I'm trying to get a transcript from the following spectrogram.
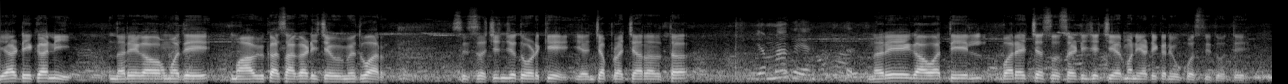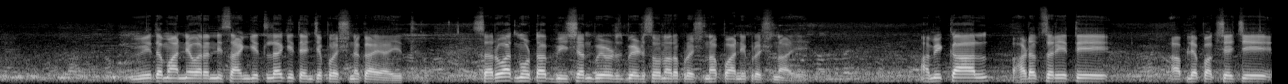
या ठिकाणी नरेगावामध्ये महाविकास आघाडीचे उमेदवार श्री सचिनजी दोडके यांच्या प्रचारार्थ नरे गावातील बऱ्याचशा सोसायटीचे चेअरमन या ठिकाणी उपस्थित होते. विविध मान्यवरांनी सांगितलं की त्यांचे प्रश्न काय आहेत. सर्वात मोठा भीषण बेड बेडसवणारा प्रश्न पाणी प्रश्न आहे. आम्ही काल हडपसर येथे आपल्या पक्षाचे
